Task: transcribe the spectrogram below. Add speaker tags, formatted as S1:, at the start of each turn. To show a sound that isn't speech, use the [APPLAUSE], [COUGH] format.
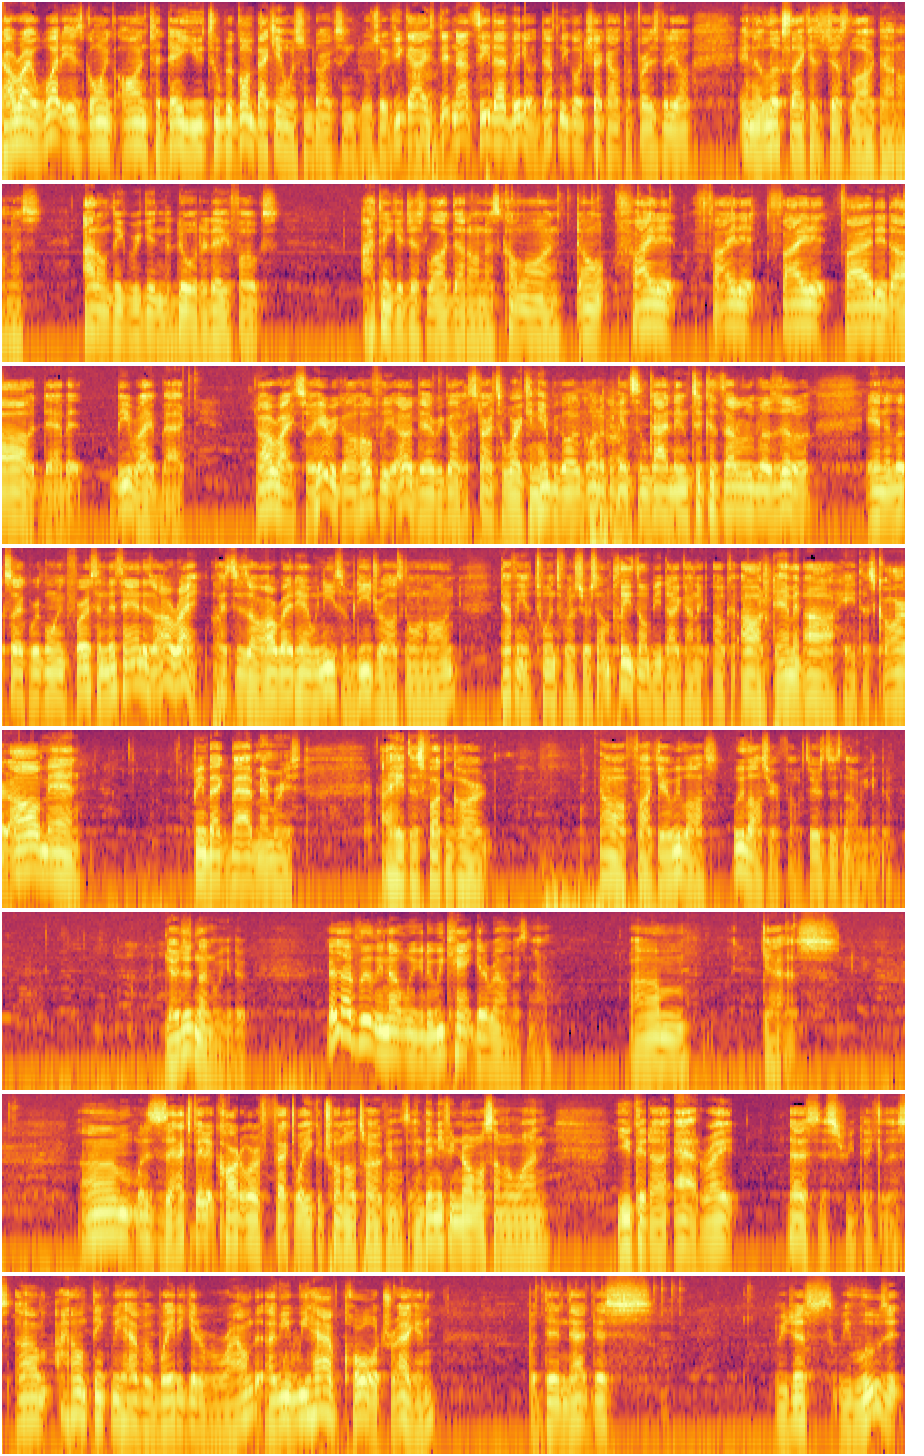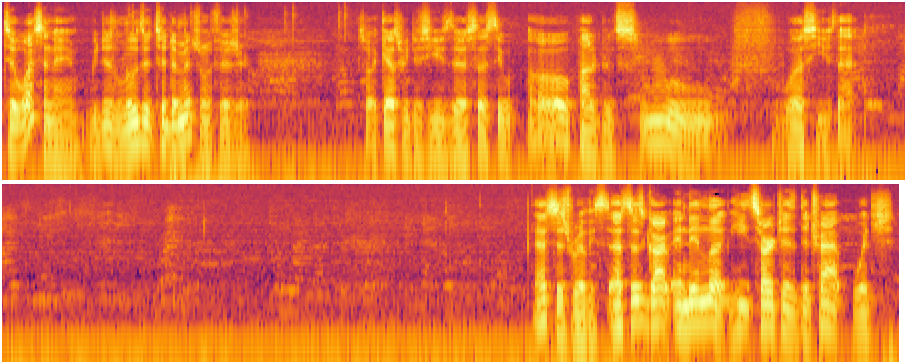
S1: All right, what is going on today, YouTube? We're going back in with some Dark Synchro. So if you guys did not see that video, definitely go check out the first video. And it looks like it's just logged out on us. I don't think we're getting the duel today, folks. I think it just logged out on us. Come on, don't fight it, fight it, fight it, fight it. Oh, damn it. Be right back. All right, so here we go. Hopefully, oh, there we go. It starts working. Here we go. Going up against some guy named Tikazalo and it looks like we're going first. And this hand is all right. This is our all right hand. We need some D draws going on. Definitely a twin twister or something. Please don't be Diagonic. Okay. Oh, damn it. Oh, I hate this card. Oh, man. Bring back bad memories. I hate this fucking card. Oh, fuck. Yeah, we lost. We lost here, folks. There's just nothing we can do. Yeah, there's nothing we can do. There's absolutely nothing we can do. We can't get around this now. Um, guess. Um, what does it say? Activate a card or effect while you control no tokens, and then if you normal summon one, you could uh, add. Right? That's just ridiculous. Um, I don't think we have a way to get around it. I mean, we have Coral Dragon, but then that just we just we lose it to what's the name? We just lose it to Dimensional Fissure. So I guess we just use this. Let's see. Oh, Powder Ooh, let's use that. That's just really that's just garbage. And then look, he searches the trap, which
